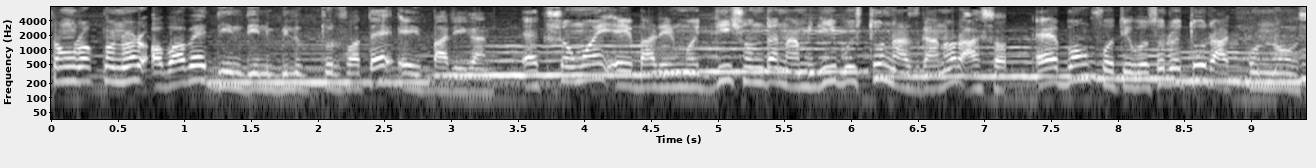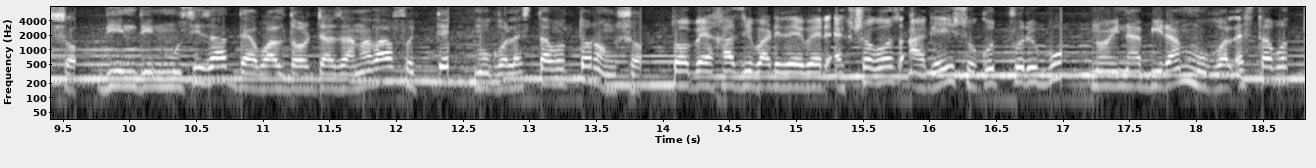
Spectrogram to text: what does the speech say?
সংরক্ষণের অভাবে দিন দিন বিলুপ্তর পথে এই বাড়ি গান এক সময় এই বাড়ির মধ্যে সন্ধ্যা নামিলি বস্তু নাচ গানের আসর এবং প্রতি বছর হইতো রাজপূর্ণ উৎসব দিন দিন মুসিজাত দেওয়াল দরজা জানালা প্রত্যেক মোগল স্থাপত্যর অংশ। তবে হাজি বাড়ি দেবের একশো গজ আগেই চকুত ফুরিব নয়না বিরাম মোগল স্থাপত্য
